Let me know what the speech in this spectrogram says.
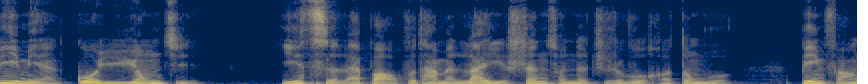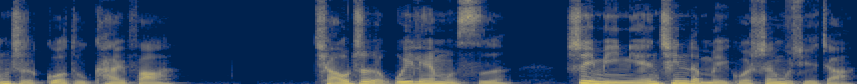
避免过于拥挤，以此来保护它们赖以生存的植物和动物，并防止过度开发。乔治·威廉姆斯是一名年轻的美国生物学家。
